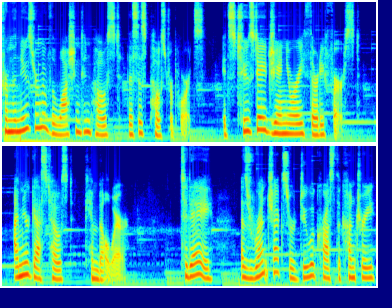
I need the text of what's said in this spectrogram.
From the newsroom of the Washington Post, this is Post Reports. It's Tuesday, January 31st. I'm your guest host, Kim Bellware. Today, as rent checks are due across the country,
